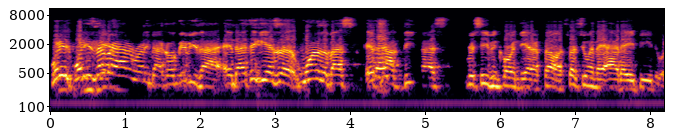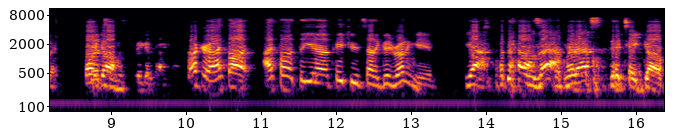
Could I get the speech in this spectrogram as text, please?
What is what He's is never had a running back. I'll give you that, and I think he has a one of the best, if not the best, receiving core in the NFL, especially when they add AB to it. Corey Dillon was a pretty good running back. Tucker, I thought, I thought the uh, Patriots had a good running game. Yeah, what the hell was that? Where that's the take go?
